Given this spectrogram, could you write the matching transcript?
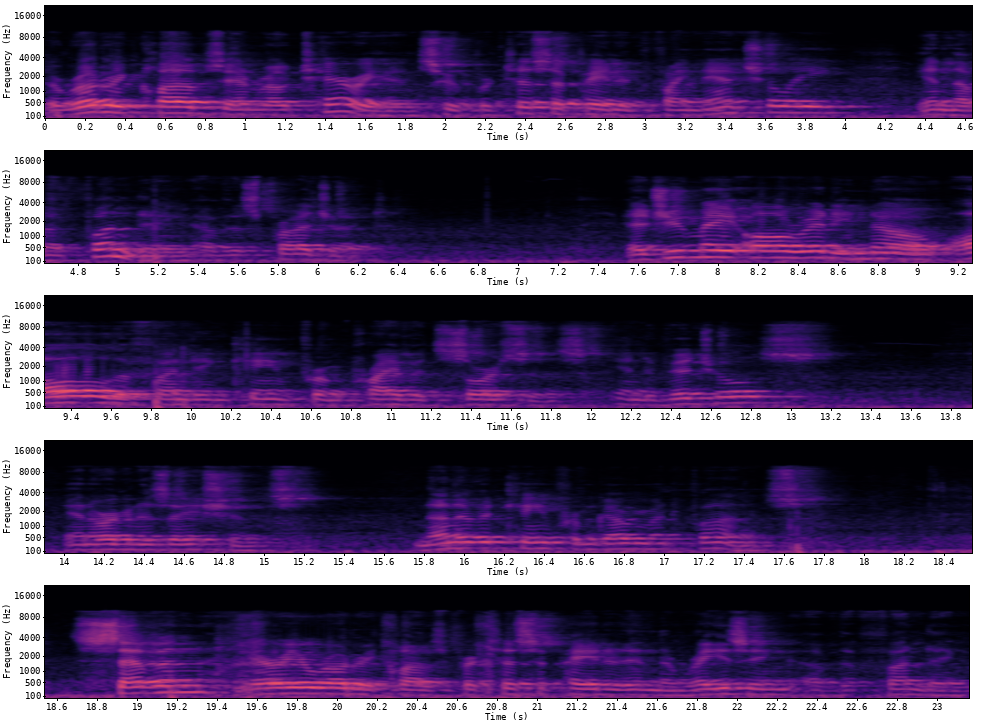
the Rotary clubs and Rotarians who participated financially in the funding of this project. As you may already know, all the funding came from private sources, individuals and organizations. None of it came from government funds. Seven area Rotary clubs participated in the raising of the funding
